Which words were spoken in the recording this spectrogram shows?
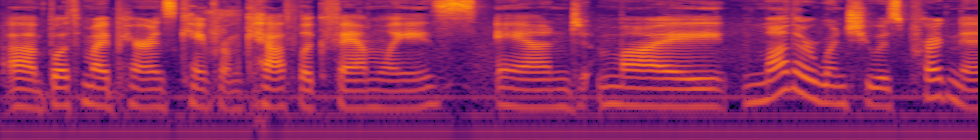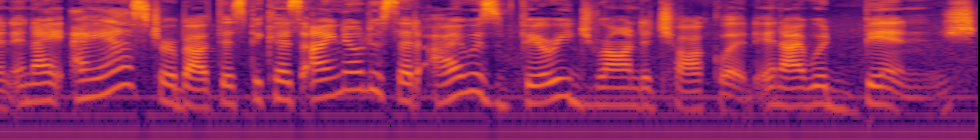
Uh, both my parents came from Catholic families, and my mother, when she was pregnant, and I, I asked her about this because I noticed that I was very drawn to chocolate, and I would binge,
